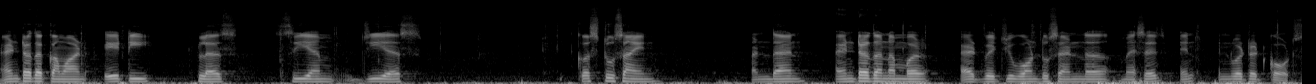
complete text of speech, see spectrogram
enter the command AT plus cmgs equals to sign and then enter the number at which you want to send the message in inverted quotes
